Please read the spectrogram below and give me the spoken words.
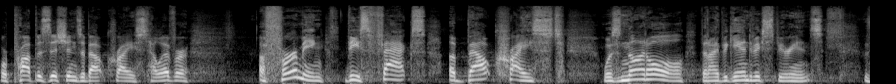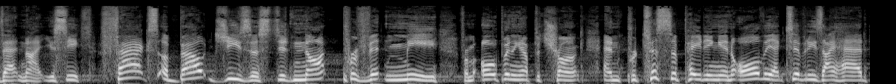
or propositions about Christ. However, affirming these facts about Christ was not all that I began to experience that night. You see, facts about Jesus did not prevent me from opening up the trunk and participating in all the activities I had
